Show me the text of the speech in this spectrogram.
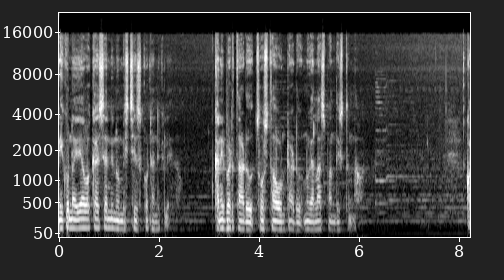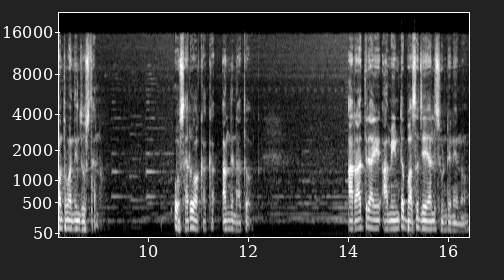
నీకున్న ఏ అవకాశాన్ని నువ్వు మిస్ చేసుకోవటానికి లేదు. కనిపెడతాడు చూస్తూ ఉంటాడు నువ్వు ఎలా స్పందిస్తున్నావు? కొంతమందిని చూస్తాను. ఓసారి ఒక అక్క అంది నాతో ఆ రాత్రి ఆమె ఇంట బస చేయాల్సి ఉండే నేను.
